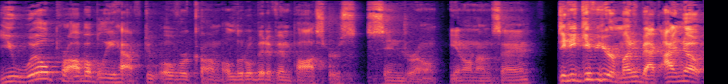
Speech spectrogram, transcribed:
You will probably have to overcome a little bit of imposter's syndrome. You know what I'm saying? Did he give you your money back? I know.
